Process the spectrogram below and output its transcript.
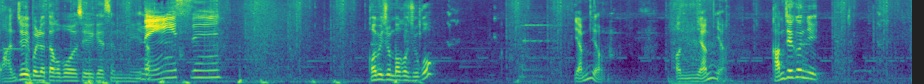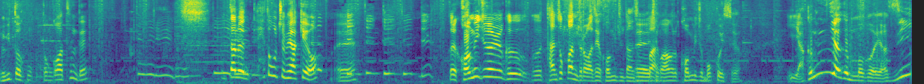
완전히 벌렸다고 보시겠습니다 네이스. 거미 좀 먹어주고 얌얌 언얌얌 감재근이 여기 있던 것 같은데 일단은 해독을 좀 해할게요 예. 그래 거미줄 그, 그 단속반 들어가세요. 거미줄 예, 단속반. 지금 아무래도 거미 좀 먹고 있어요 이 야금야금 먹어야지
